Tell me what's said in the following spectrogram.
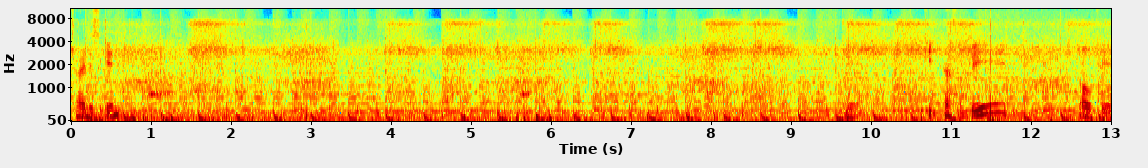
Try this again. Okay, keep that a bit. Okay,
